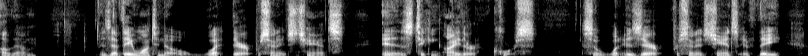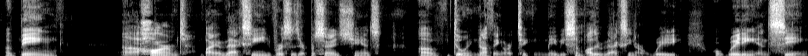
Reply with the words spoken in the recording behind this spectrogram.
of them, is that they want to know what their percentage chance is taking either course. So, what is their percentage chance if they of being uh, harmed by a vaccine versus their percentage chance of doing nothing or taking maybe some other vaccine or wait or waiting and seeing.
